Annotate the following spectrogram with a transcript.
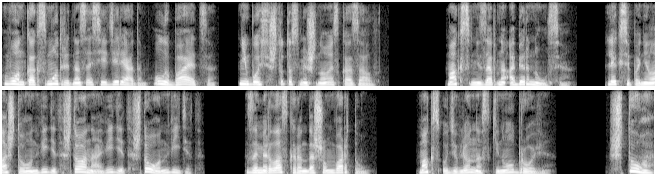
Вон как смотрит на соседей рядом, улыбается. Небось, что-то смешное сказал. Макс внезапно обернулся. Лекси поняла, что он видит, что она видит, что он видит. Замерла с карандашом во рту. Макс удивленно скинул брови. «Что?»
